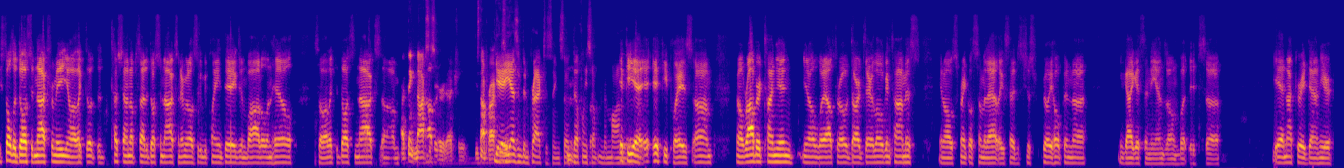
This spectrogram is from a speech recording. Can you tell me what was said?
you stole the Dawson Knox for me. You know, I like the, the touchdown upside of Dawson Knox, and everyone else is going to be playing Diggs and Waddle and Hill. So I like the Dawson Knox. Um, I think Knox Robert, is hurt actually. He's not practicing. Yeah, he hasn't been practicing, so mm-hmm. definitely something to monitor. If he yeah, if he plays, um, you know, Robert Tonyan, you know, what I'll throw darts there, Logan Thomas, you know, I'll sprinkle some of that. Like I said, it's just really hoping uh the guy gets in the end zone, but it's uh yeah, not great down here.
